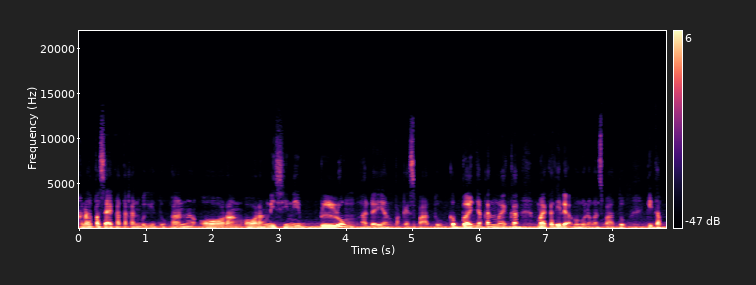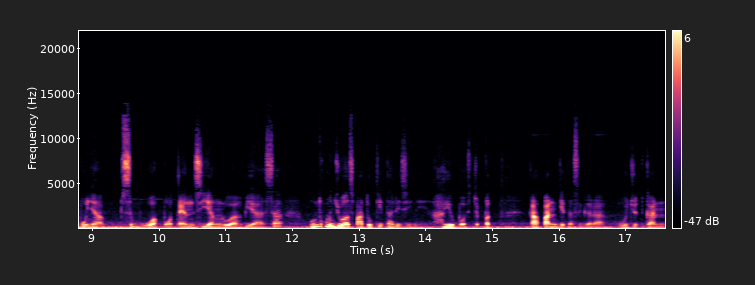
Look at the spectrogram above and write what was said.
kenapa saya katakan begitu? Karena orang-orang di sini belum ada yang pakai sepatu. Kebanyakan mereka mereka tidak menggunakan sepatu. Kita punya sebuah potensi yang luar biasa untuk menjual sepatu kita di sini. Ayo bos cepet. Kapan kita segera wujudkan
